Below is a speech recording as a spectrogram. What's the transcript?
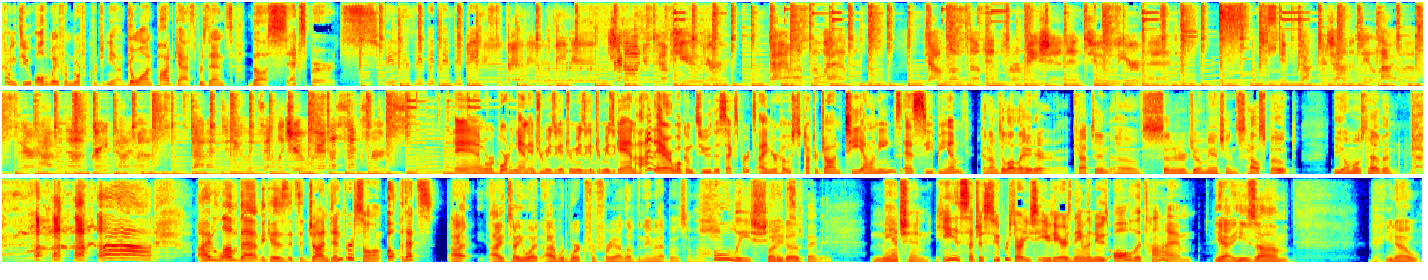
Coming to you all the way from Norfolk, Virginia, Go On Podcast presents The Sexperts. Beep, beep, beep, And we're recording and intro music, intro music, intro music, and hi there. Welcome to The Sexperts. I'm your host, Dr. John T. Alanese, SCPM. And I'm Delilah Hayder, captain of Senator Joe Manchin's houseboat, the Almost Heaven. I love that because it's a John Denver song. Oh, that's I I tell you what, I would work for free. I love the name of that boat so much. holy shit. But he does pay me. Manchin. He is such a superstar. You see, you hear his name in the news all the time. Yeah, he's um you know,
